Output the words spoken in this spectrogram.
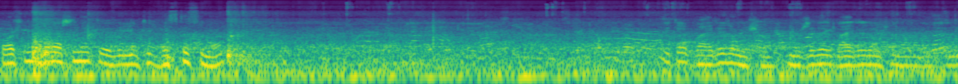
পড়াশোনা করে আসিনি তো এই জন্য ঠিক বুঝতেছি না এটা বাইরের অংশ মসজিদের বাইরের অংশ নামানোর জন্য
